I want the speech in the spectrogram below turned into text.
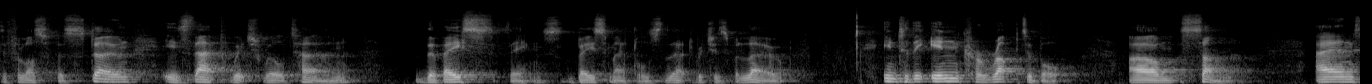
The philosopher's stone is that which will turn the base things, base metals, that which is below, into the incorruptible um, sun. And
